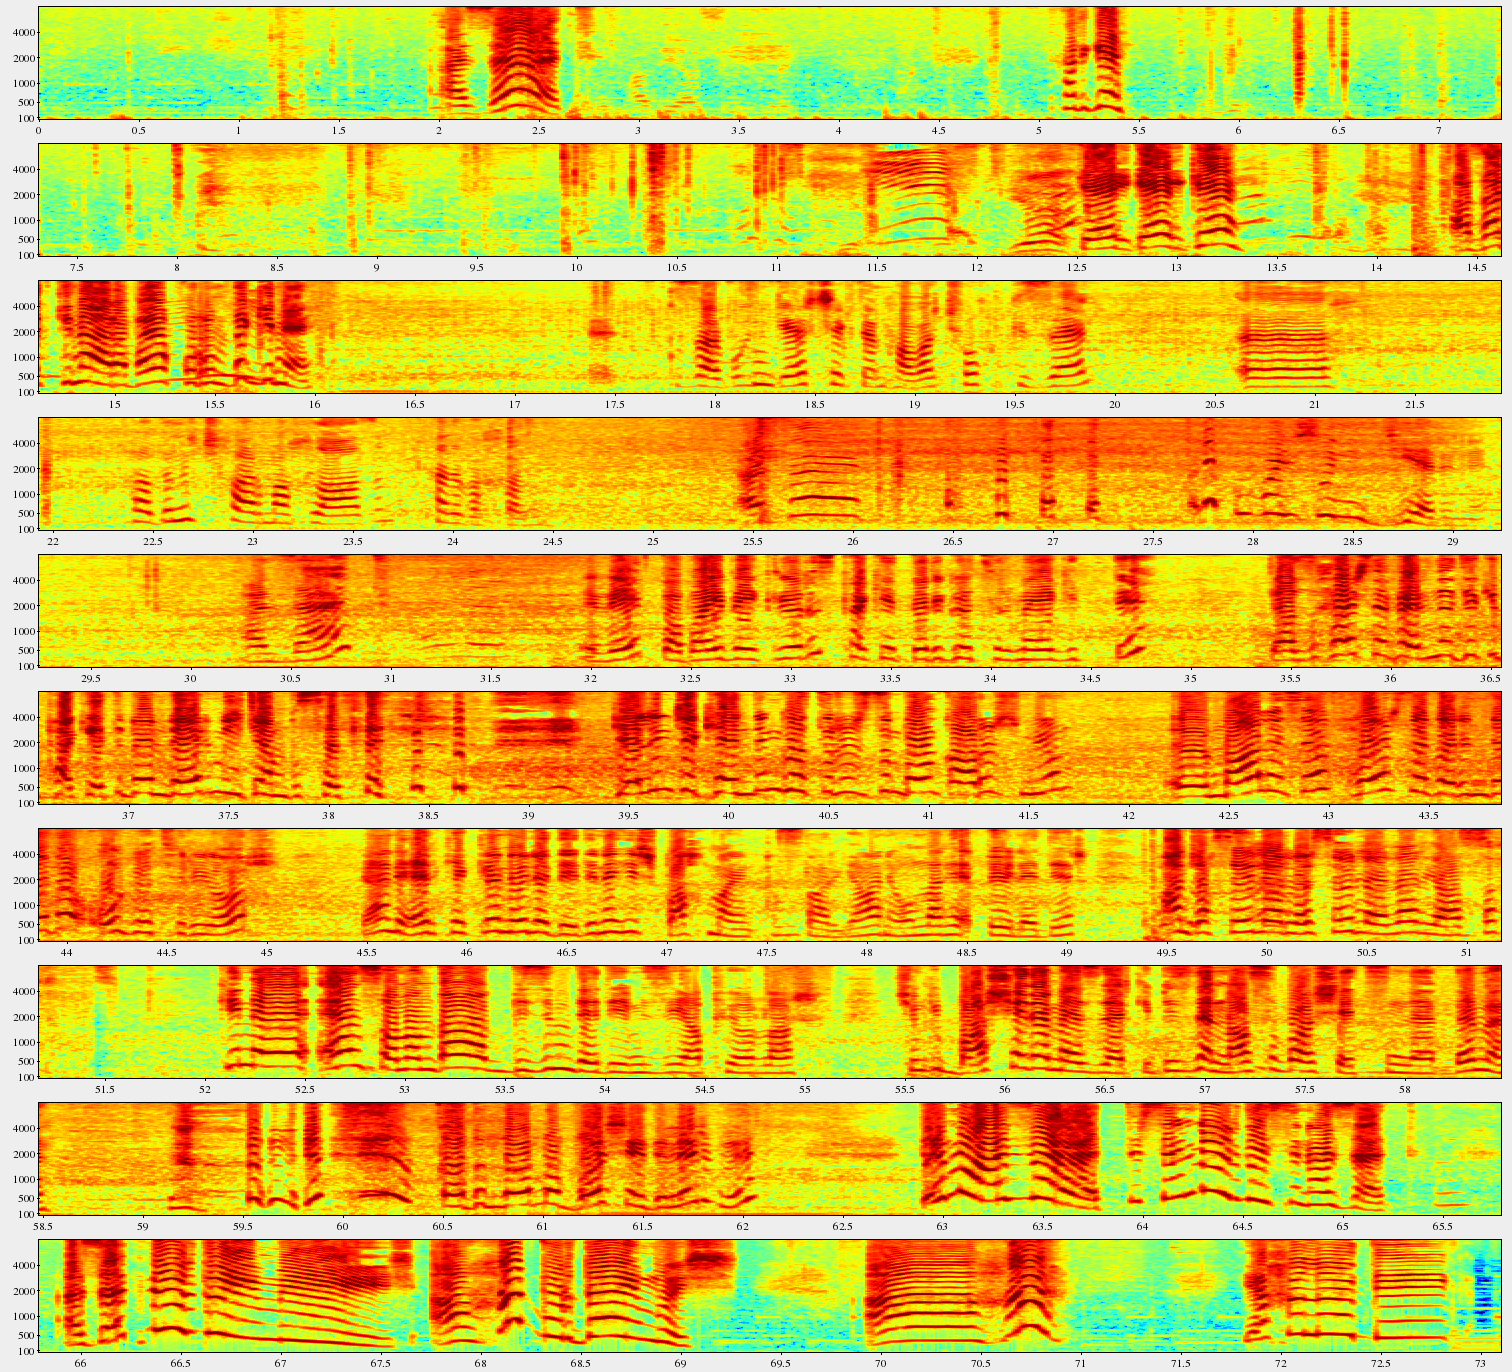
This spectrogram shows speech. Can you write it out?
Azat Hadi ya şunu direkt. hadi gel. Yok. Gel gel gel. Azat yine arabaya kuruldu yine. Evet, Kızlar bugün gerçekten hava çok güzel. Ee, tadını çıkarmak lazım. Hadi bakalım. Azat. Bana bu işin ciğerini. Azat. Evet babayı bekliyoruz. Paketleri götürmeye gitti. Yazık her seferinde diyor ki paketi ben vermeyeceğim bu sefer. Gelince kendin götürürsün ben karışmıyorum. Ee, maalesef her seferinde de o götürüyor. Yani erkeklerin öyle dediğine hiç bakmayın kızlar. Yani onlar hep böyledir. Ancak söylerler söylerler yazık. Yine en sonunda bizim dediğimizi yapıyorlar. Çünkü baş edemezler ki. Biz de nasıl baş etsinler değil mi? Kadınlarla baş edilir mi? Değil mi Azat? Dur sen neredesin Azat? Azat neredeymiş? Aha buradaymış. Aha. Yakaladık.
